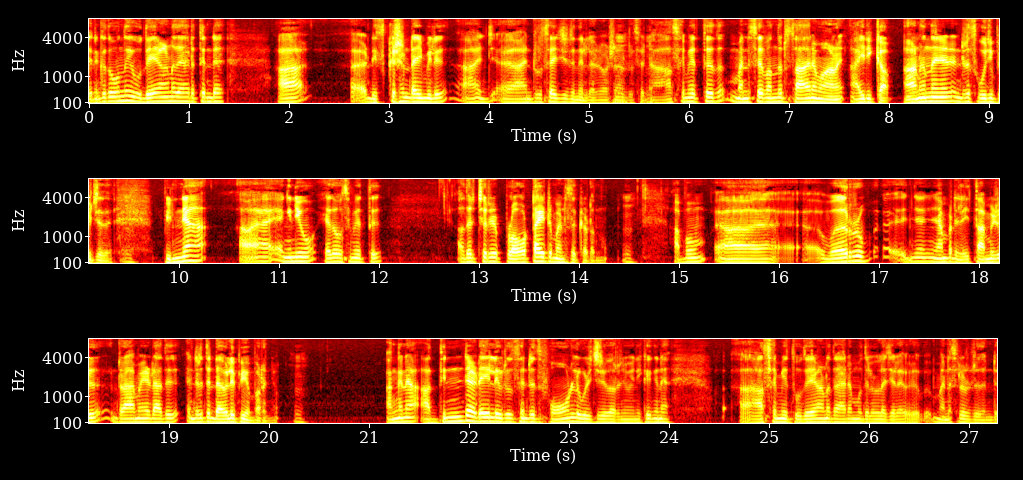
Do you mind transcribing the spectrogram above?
എനിക്ക് തോന്നുന്നു ഈ ഉദയാണ് താരത്തിന്റെ ആ ഡിസ്കഷൻ ടൈമിൽ ആ ആൻഡ്രൂസ് ആൻഡ്രൂ സൈറ്റ് ഇരുന്നില്ല റോഷൻ ആൻഡ്രൂ സൈറ്റ് ആ സമയത്ത് മനസ്സിൽ വന്നൊരു സാധനമാണ് ആയിരിക്കാം. ആണെന്ന് ഞാൻ എന്റെ സൂചിപ്പിച്ചത്. പിന്നെ എങ്ങനെയോ ഏതോ സമയത്ത് അതൊരു ചെറിയൊരു പ്ലോട്ടായിട്ട് മനസ്സിൽ കിടന്നു. അപ്പം വേറൊരു ഞാൻ- പറഞ്ഞില്ല ഈ തമിഴ് ഡ്രാമയുടെ അത് എന്റെ അടുത്ത് ഡെവലപ്പ് ചെയ്യാൻ പറഞ്ഞു. അങ്ങനെ അതിന്റെ ഇടയിൽ ഒരു ദിവസം എന്റെ അടുത്ത് ഫോണിൽ വിളിച്ചിട്ട് പറഞ്ഞു എനിക്കിങ്ങനെ ആ സമയത്ത് ഉദയാണ് താരം മുതലുള്ള ചില ഒരു മനസ്സിലൊരിതുണ്ട്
